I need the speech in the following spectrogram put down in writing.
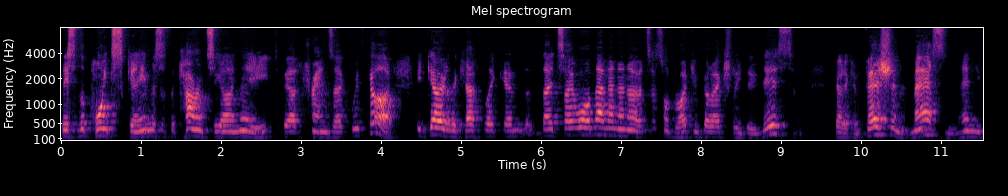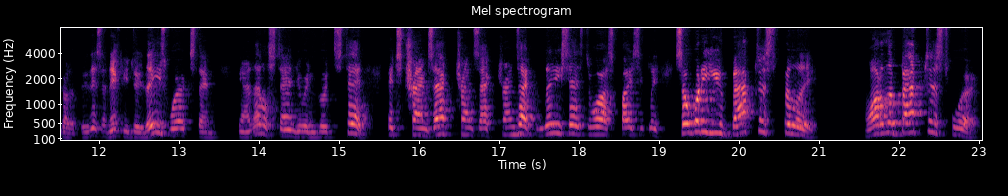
this is the point scheme, this is the currency I need to be able to transact with God. He'd go to the Catholic and they'd say, well, no, no, no, no, that's not right. You've got to actually do this and go to confession and mass, and then you've got to do this. And if you do these works, then you know that'll stand you in good stead. It's transact, transact, transact. And then he says to us basically, so what do you Baptists believe? What are the Baptist works?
